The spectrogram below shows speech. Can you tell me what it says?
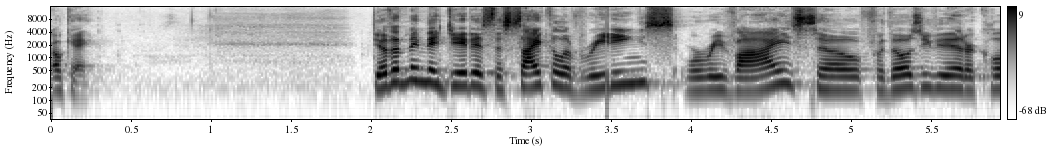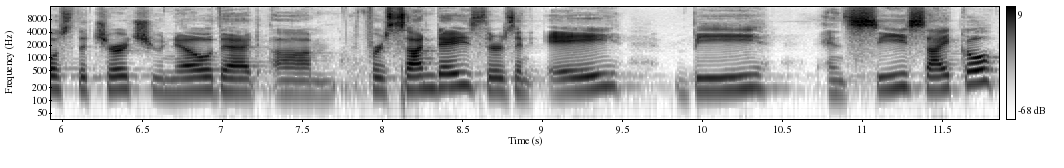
Okay. The other thing they did is the cycle of readings were revised. So, for those of you that are close to the church, you know that um, for Sundays there's an A, B, and C cycle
